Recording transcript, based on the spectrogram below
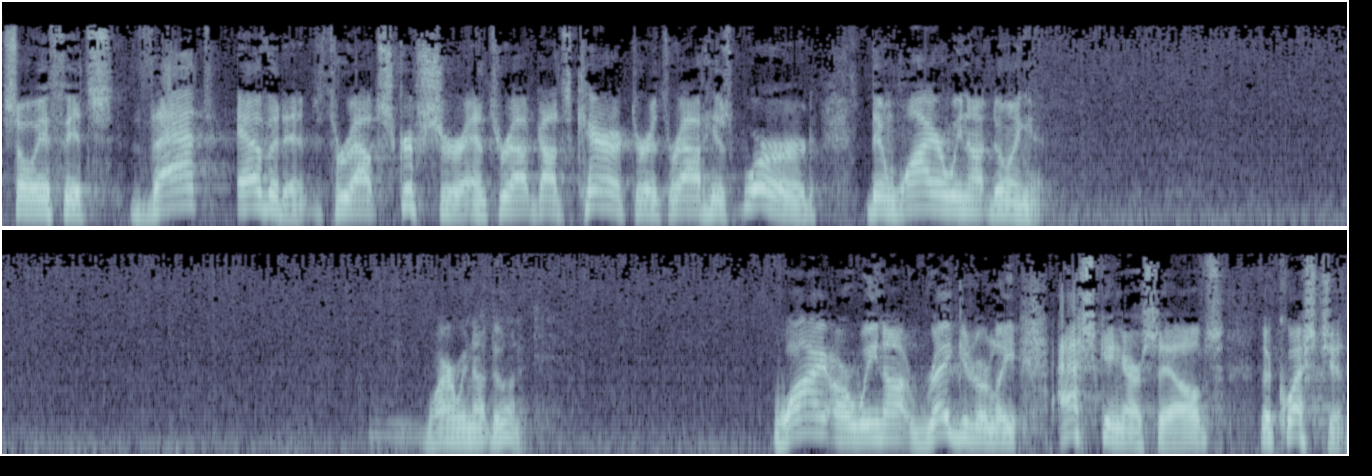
So if it's that evident throughout scripture and throughout God's character and throughout His Word, then why are we not doing it? Why are we not doing it? Why are we not regularly asking ourselves the question,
